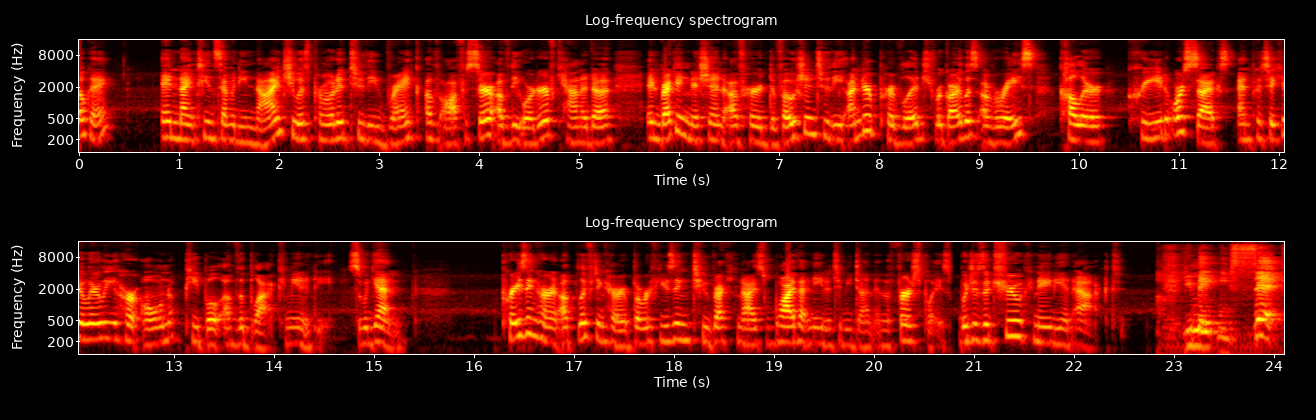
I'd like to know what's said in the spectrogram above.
okay. In 1979, she was promoted to the rank of Officer of the Order of Canada in recognition of her devotion to the underprivileged, regardless of race, color, creed, or sex, and particularly her own people of the Black community. So, again, praising her and uplifting her, but refusing to recognize why that needed to be done in the first place, which is a true Canadian act. You make me sick.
